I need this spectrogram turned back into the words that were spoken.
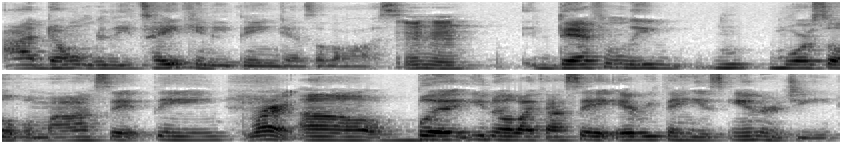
i don't really take anything as a loss Mhm. Definitely more so of a mindset thing Right. uh, but you know like i said everything is energy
